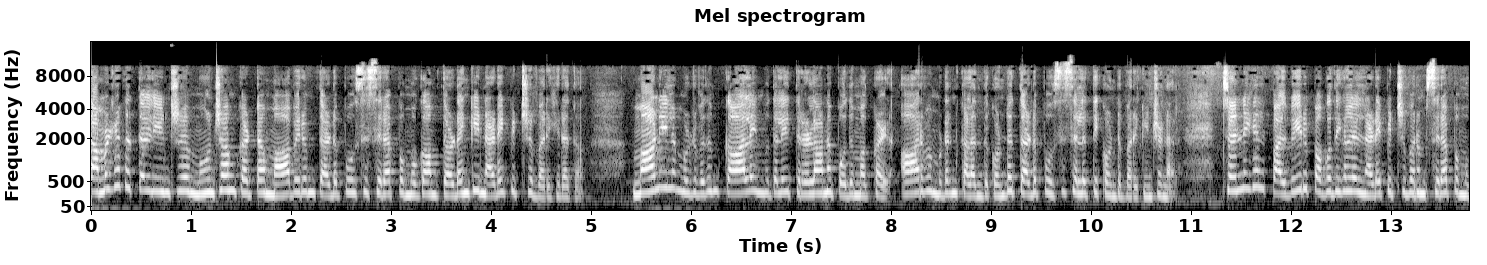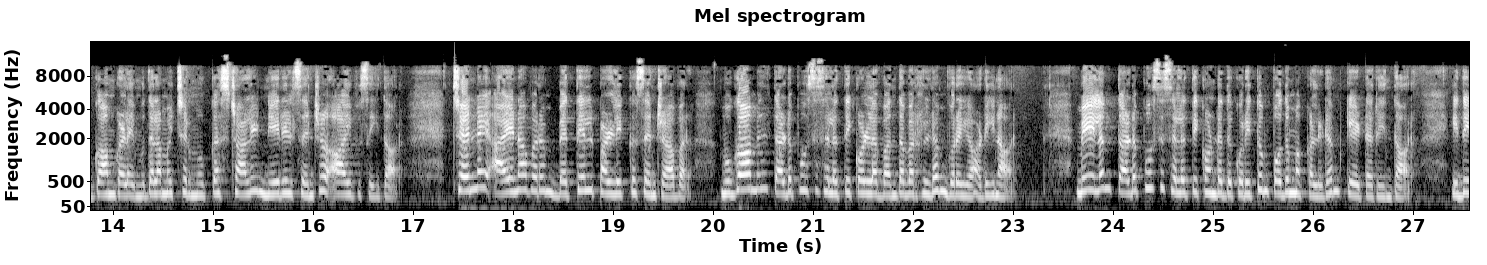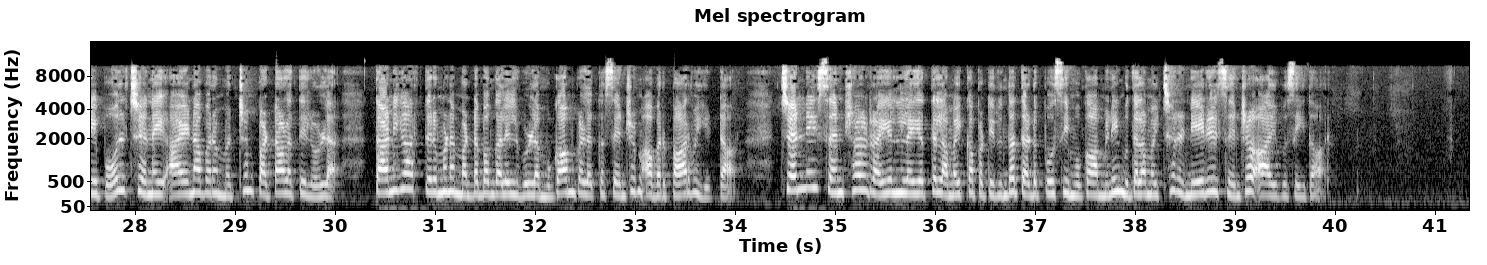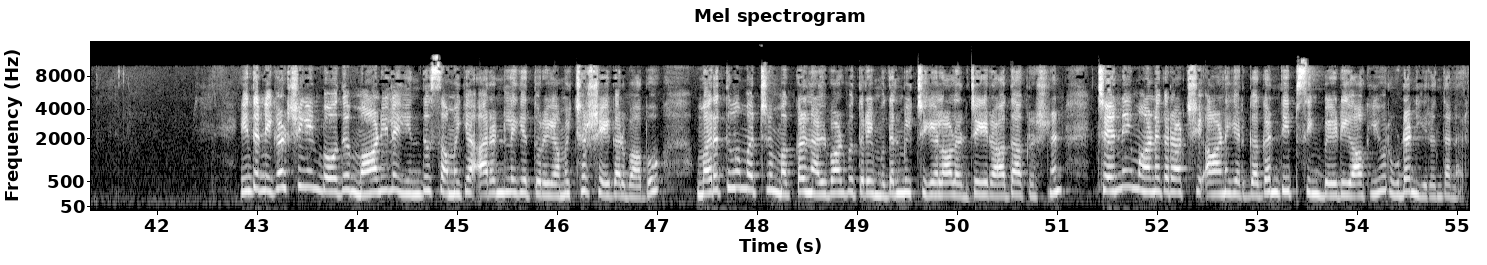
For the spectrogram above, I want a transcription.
தமிழகத்தில் இன்று மூன்றாம் கட்ட மாபெரும் தடுப்பூசி சிறப்பு முகாம் தொடங்கி நடைபெற்று வருகிறது. மாநிலம் முழுவதும் காலை முதலே திரளான பொதுமக்கள் ஆர்வமுடன் கலந்து கொண்டு தடுப்பூசி செலுத்திக் கொண்டு வருகின்றனர். சென்னையில் பல்வேறு பகுதிகளில் நடைபெற்று வரும் சிறப்பு முகாம்களை முதலமைச்சர் மு ஸ்டாலின் நேரில் சென்று ஆய்வு செய்தார். சென்னை அயனாவரம் பெத்தேல் பள்ளிக்கு சென்ற அவர் முகாமில் தடுப்பூசி செலுத்திக் கொள்ள வந்தவர்களிடம் உரையாடினார். மேலும் தடுப்பூசி செலுத்திக் கொண்டது குறித்தும் பொதுமக்களிடம் கேட்டறிந்தார். இதேபோல் சென்னை அயனாவரம் மற்றும் பட்டாளத்தில் உள்ள தனியார் திருமண மண்டபங்களில் உள்ள முகாம்களுக்கு சென்றும் அவர் பார்வையிட்டார். சென்னை சென்ட்ரல் ரயில் நிலையத்தில் அமைக்கப்பட்டிருந்த தடுப்பூசி முகாமினை முதலமைச்சர் நேரில் சென்று ஆய்வு செய்தார். இந்த நிகழ்ச்சியின் போது மாநில இந்து சமய அறநிலையத்துறை அமைச்சர் சேகர் பாபு மருத்துவ மற்றும் மக்கள் நல்வாழ்வுத்துறை முதன்மை செயலாளர் ஜெய ராதாகிருஷ்ணன் சென்னை மாநகராட்சி ஆணையர் ககன்தீப் சிங் பேடி ஆகியோர் உடன் இருந்தனர்.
